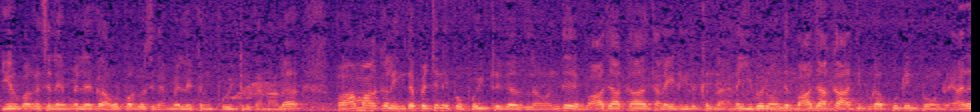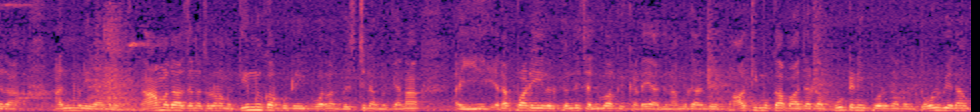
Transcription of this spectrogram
இவர் பக்கம் சில எம்எல்ஏக்கள் அவர் பக்கம் சில எம்எல்ஏக்கள்னு போயிட்டு இருக்கனால பாமக இந்த பிரச்சனை இப்போ போயிட்டு இருக்கிறதுல வந்து பாஜக தலையீடு இருக்குன்றாங்க ஏன்னா இவர் வந்து பாஜக அதிமுக கூட்டணி போகின்ற யார்? ரா- அன்புமணி ராமதாஸ் ராமதாஸ் என்ன சொல்ல நம்ம திமுக கூட்டணிக்கு போகிறோம் பெஸ்ட்டு நமக்கு. ஏன்னா எடப்பாடி இருக்கு வந்து செல்வாக்கு கிடையாது. நமக்கு அந்த அதிமுக பாஜக கூட்டணி போகிறது நமக்கு தோல்வியை தான்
